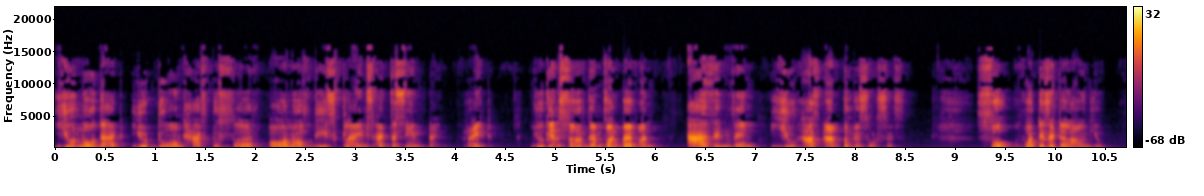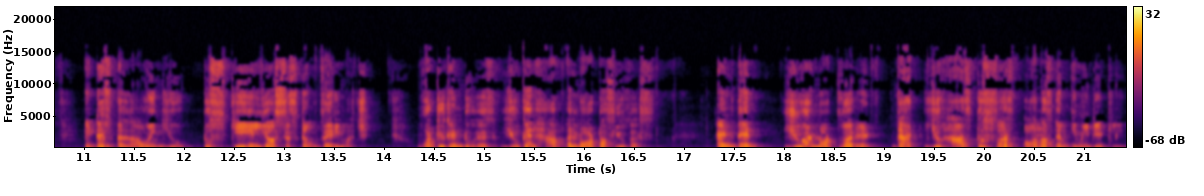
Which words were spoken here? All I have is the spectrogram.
You know that you don't have to serve all of these clients at the same time, right? You can serve them one by one as and when you have ample resources. So what is it allowing you? It is allowing you to scale your system very much. What you can do is you can have a lot of users and then you are not worried that you have to serve all of them immediately.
